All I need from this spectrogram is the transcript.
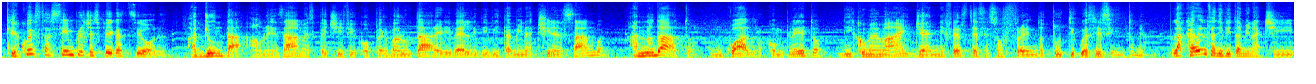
che questa semplice spiegazione, aggiunta a un esame specifico per valutare i livelli di vitamina C nel sangue, hanno dato un quadro completo di come mai Jennifer stesse soffrendo tutti questi sintomi. La carenza di vitamina C,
